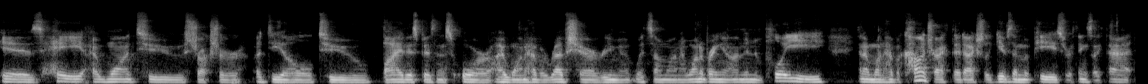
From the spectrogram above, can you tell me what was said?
is hey i want to structure a deal to buy this business or i want to have a rev share agreement with someone. I want to bring on an employee and i want to have a contract that actually gives them a piece or things like that.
